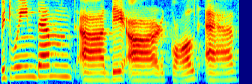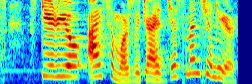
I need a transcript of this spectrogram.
between them uh, they are called as stereoisomers which I just mentioned here.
